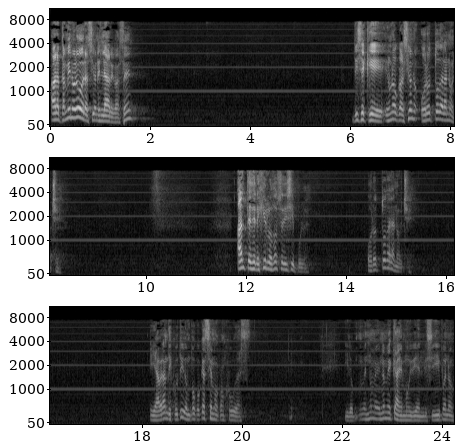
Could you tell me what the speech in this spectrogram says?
Ahora, también oró oraciones largas, ¿eh? Dice que en una ocasión oró toda la noche. Antes de elegir los doce discípulos. Oró toda la noche. Y habrán discutido un poco, ¿qué hacemos con Judas? Y no, me, cae muy bien. Dice, bueno,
